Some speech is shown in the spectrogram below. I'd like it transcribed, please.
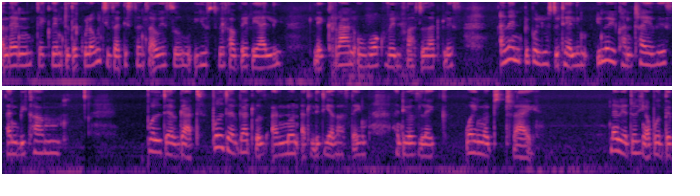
and then take them to the cooler, which is a distance away. So used to wake up very early, like run or walk very fast to that place. And then people used to tell him, you know, you can try this and become Paul Tergat. Paul Tergat was a known athlete at that time, and he was like, why not try? Now we are talking about the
